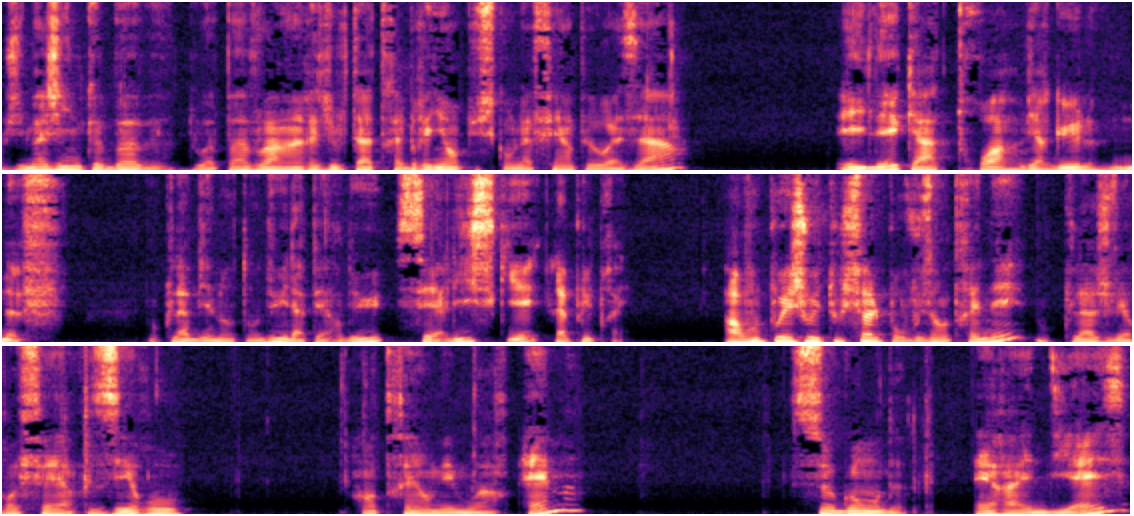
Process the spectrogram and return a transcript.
J'imagine que Bob ne doit pas avoir un résultat très brillant puisqu'on l'a fait un peu au hasard et il est qu'à 3,9. Donc là, bien entendu, il a perdu, c'est Alice qui est la plus près. Alors vous pouvez jouer tout seul pour vous entraîner. Donc là, je vais refaire 0, entrée en mémoire M, seconde RAN dièse,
